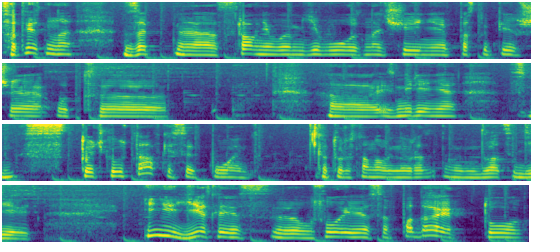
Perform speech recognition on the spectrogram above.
Соответственно, за, э, сравниваем его значение, поступившее от э, э, измерения с, с точкой уставки set point, который установлен 29. И если э, условие совпадает, то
